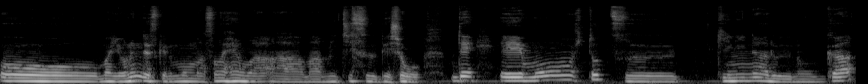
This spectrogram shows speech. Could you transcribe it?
おまあ、よるんですけども、まあ、その辺はあ、まあ、未知数でしょうで、えー、もう一つ気になるのが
